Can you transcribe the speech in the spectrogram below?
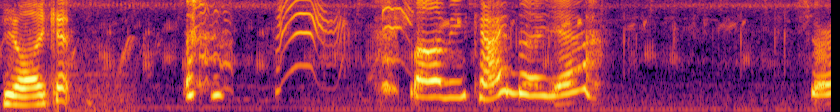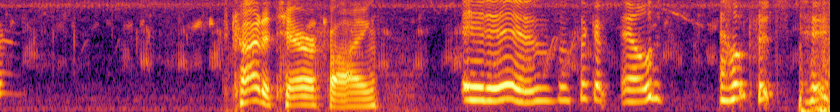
Do you like it? Well, I mean, kinda, yeah. Sure. It's kind of terrifying. It is. It's like an eld eldritch dick.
